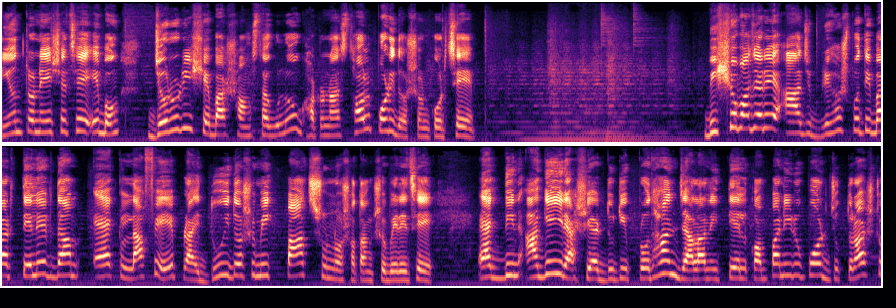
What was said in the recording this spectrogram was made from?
নিয়ন্ত্রণে এসেছে এবং জরুরি সেবা সংস্থাগুলো ঘটনাস্থল পরিদর্শন করছে। বিশ্ববাজারে আজ বৃহস্পতিবার তেলের দাম এক লাফে প্রায় দুই দশমিক পাঁচ শূন্য শতাংশ বেড়েছে। একদিন আগেই রাশিয়ার দুটি প্রধান জ্বালানি তেল কোম্পানির উপর যুক্তরাষ্ট্র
